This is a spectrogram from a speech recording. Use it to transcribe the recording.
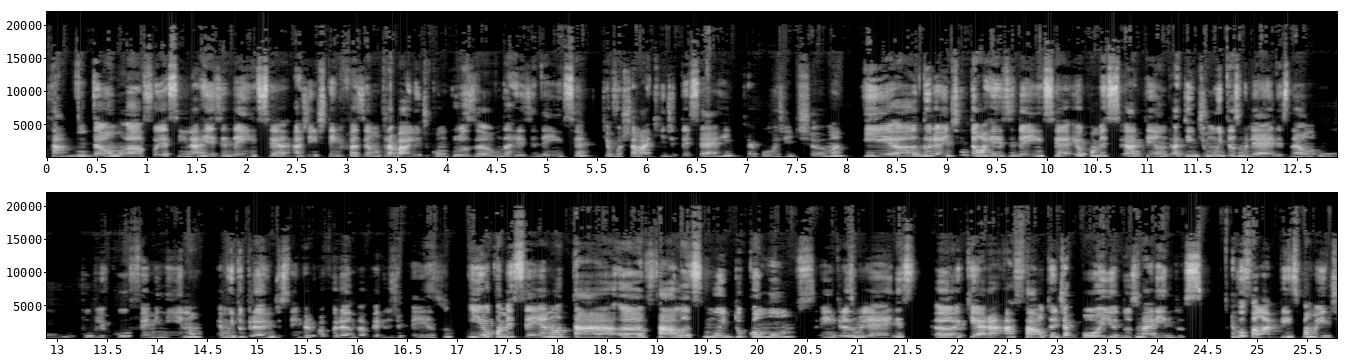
Tá, então ah, foi assim, na residência a gente tem que fazer um trabalho de conclusão da residência, que eu vou chamar aqui de TCR, que é como a gente chama. E ah, durante então a residência eu comecei atendi, atendi muitas mulheres, né? O, o público feminino é muito grande, sempre procurando a perda de peso. E eu comecei a notar ah, falas muito comuns entre as mulheres, ah, que era a falta de apoio dos maridos. Eu vou falar principalmente,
